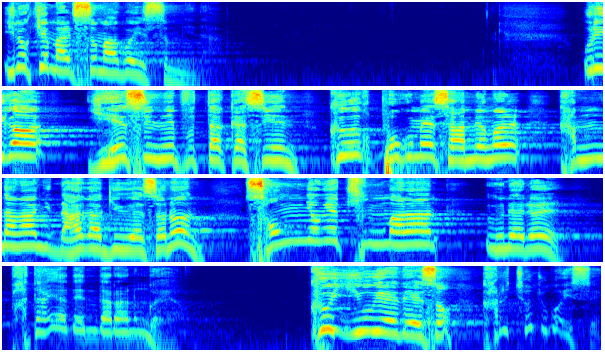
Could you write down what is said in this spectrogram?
이렇게 말씀하고 있습니다. 우리가 예수님이 부탁하신 그 복음의 사명을 감당하기 나가기 위해서는 성령의 충만한 은혜를 받아야 된다라는 거예요. 그 이유에 대해서 가르쳐 주고 있어요.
